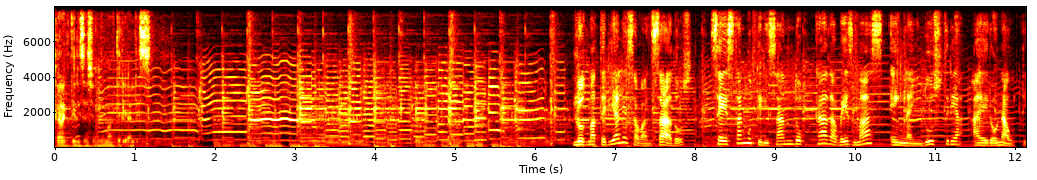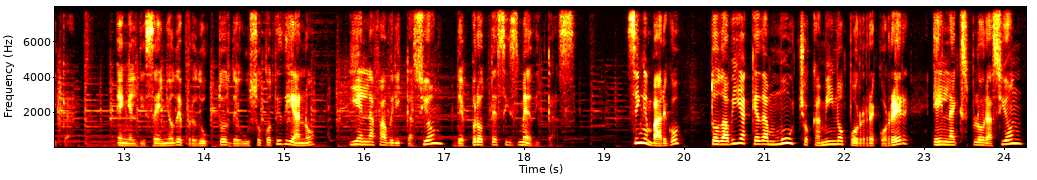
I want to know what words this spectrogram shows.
caracterización de materiales. Los materiales avanzados se están utilizando cada vez más en la industria aeronáutica, en el diseño de productos de uso cotidiano y en la fabricación de prótesis médicas. Sin embargo, todavía queda mucho camino por recorrer en la exploración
